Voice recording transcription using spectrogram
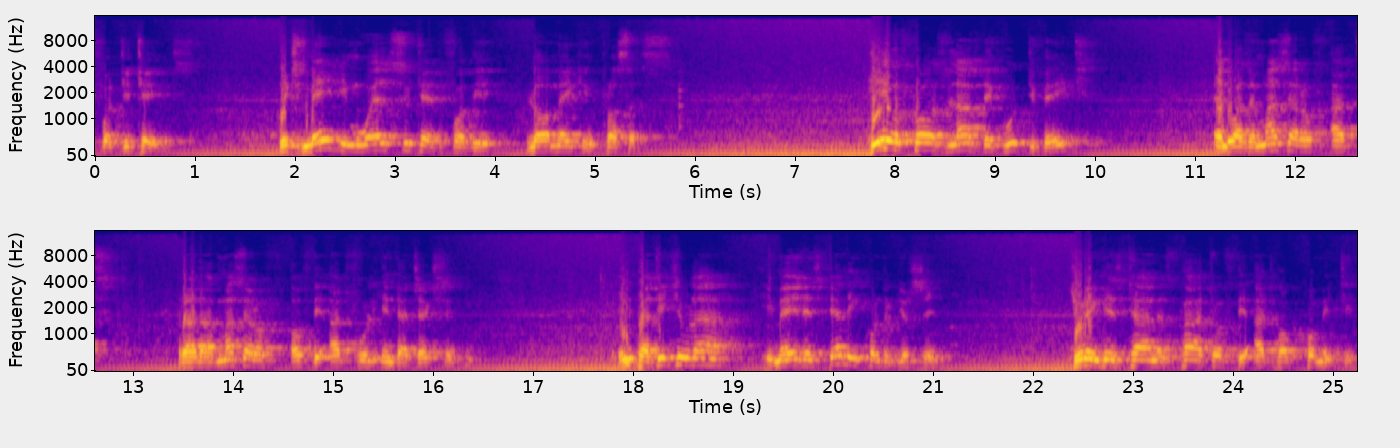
for details which made him well suited for the lawmaking process. He, of course, loved a good debate and was a master of art, rather, a master of, of the artful interjection. In particular, he made a sterling contribution during his time as part of the ad hoc committee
